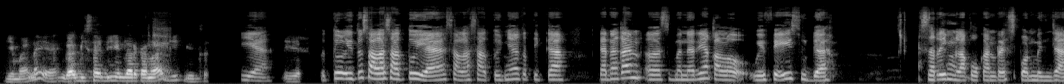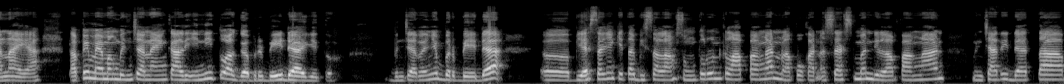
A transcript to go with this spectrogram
gimana ya? Nggak bisa dihindarkan lagi gitu. Iya, iya, betul itu salah satu ya. Salah satunya ketika karena kan e, sebenarnya kalau WVI sudah sering melakukan respon bencana ya, tapi memang bencana yang kali ini tuh agak berbeda gitu. Bencananya berbeda uh, biasanya kita bisa langsung turun ke lapangan, melakukan assessment di lapangan, mencari data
